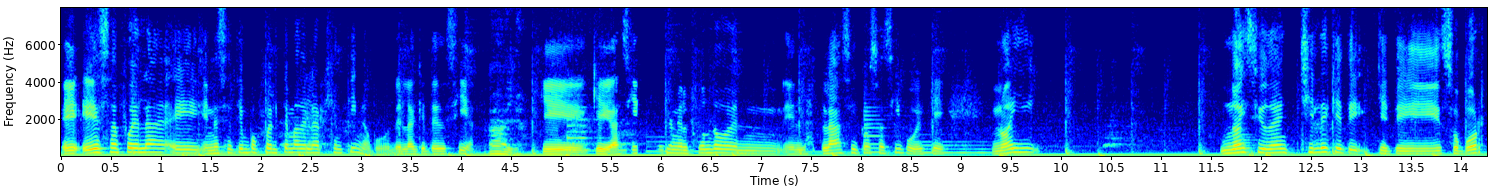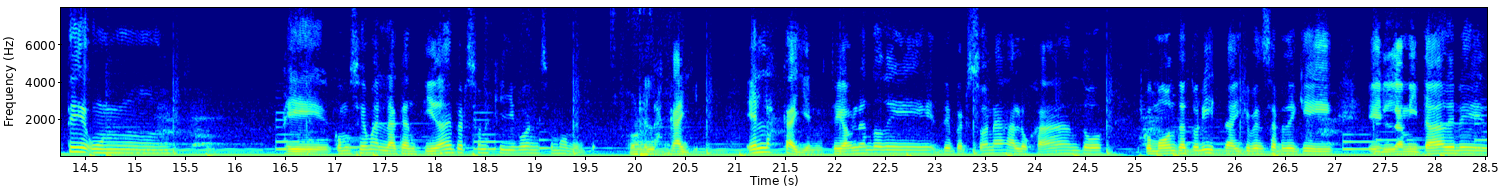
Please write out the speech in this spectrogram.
E, esa fue la eh, en ese tiempo fue el tema de la Argentina de la que te decía. Ah, ya. que, que así en el fondo en, en las plazas y cosas así porque que no hay no hay ciudad en Chile que te, que te soporte un. Eh, ¿Cómo se llama? La cantidad de personas que llegó en ese momento. En las calles. En las calles, no estoy hablando de, personas alojando como onda turista. Hay que pensar de que eh, la mitad de,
